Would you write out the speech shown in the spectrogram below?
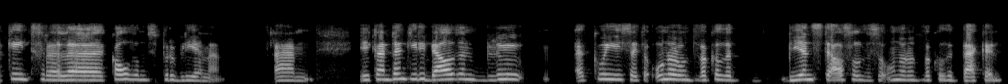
bekend vir hulle kalwingsprobleme. Ehm um, jy kan dink hierdie Belgian Blue 'n koe het 'n onderontwikkelde beenstelsel, dis 'n onderontwikkelde bekken.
